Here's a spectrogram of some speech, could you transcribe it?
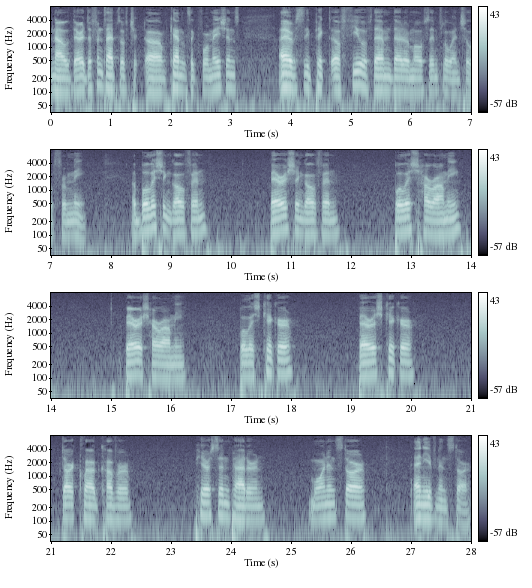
Now there are different types of uh, candlestick formations I obviously picked a few of them that are most influential for me. A bullish engulfing, bearish engulfing, bullish harami, bearish harami, bullish kicker, bearish kicker, dark cloud cover, piercing pattern, morning star, and evening star.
